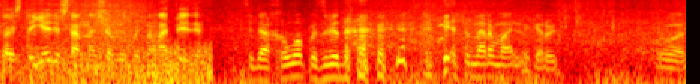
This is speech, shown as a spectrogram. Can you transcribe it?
То есть ты едешь там на чем-нибудь на мопеде, тебя хлоп из ведра. Это нормально, короче. Вот.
